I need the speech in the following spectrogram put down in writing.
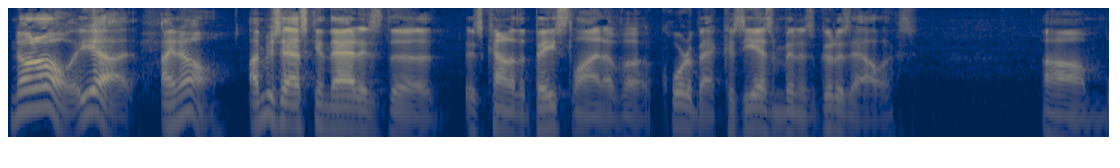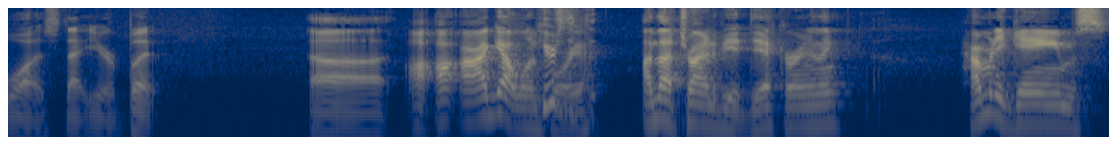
No, no, yeah, I know. I'm just asking that as the as kind of the baseline of a quarterback because he hasn't been as good as Alex um, was that year. But uh, I, I, I got one for you. th- I'm not trying to be a dick or anything. How many games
